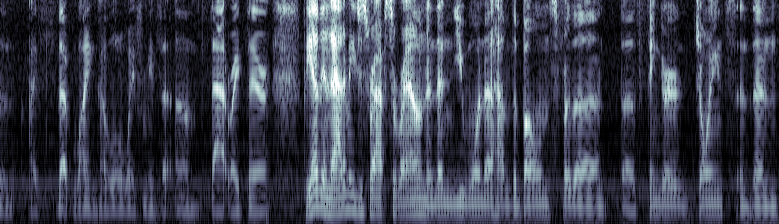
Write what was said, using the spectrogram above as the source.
then I, that line got a little away from me. The um, that right there, but yeah, the anatomy just wraps around, and then you want to have the bones for the the finger joints, and then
